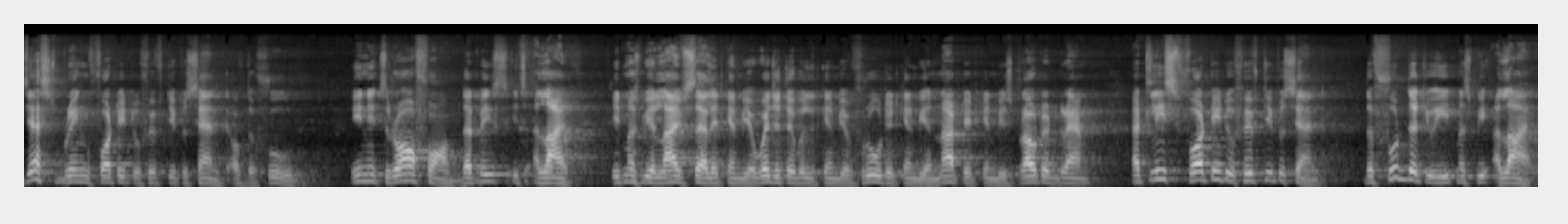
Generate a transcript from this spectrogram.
just bring forty to fifty percent of the food in its raw form, that means it's alive. It must be a live cell, it can be a vegetable, it can be a fruit, it can be a nut, it can be sprouted gram. At least forty to fifty percent, the food that you eat must be alive.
